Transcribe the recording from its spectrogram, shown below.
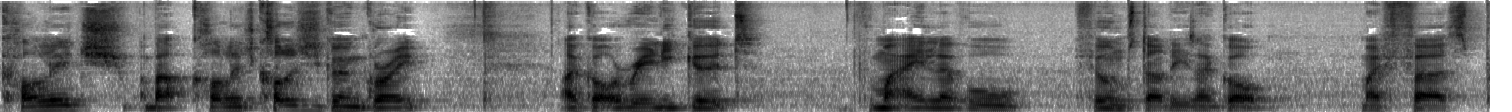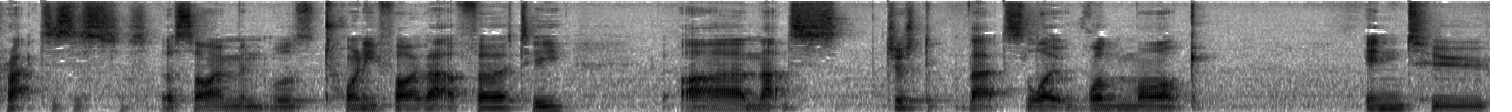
college, about college. College is going great. I got a really good for my A-level film studies I got my first practice assignment was 25 out of 30 um, that's just that's like one mark into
